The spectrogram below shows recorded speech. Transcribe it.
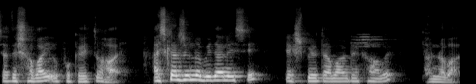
যাতে সবাই উপকৃত হয়। আজকের জন্য বিদায় নিচ্ছি। নেক্সট ভিডিওতে আবার দেখা হবে। ধন্যবাদ।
